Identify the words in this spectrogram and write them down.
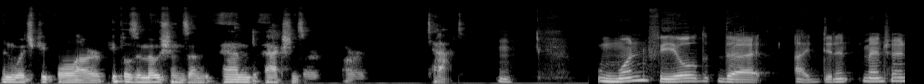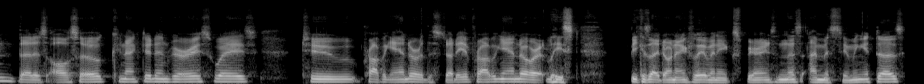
in which people are people's emotions and, and actions are are tapped. Hmm. One field that I didn't mention that is also connected in various ways to propaganda or the study of propaganda, or at least because I don't actually have any experience in this, I'm assuming it does,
